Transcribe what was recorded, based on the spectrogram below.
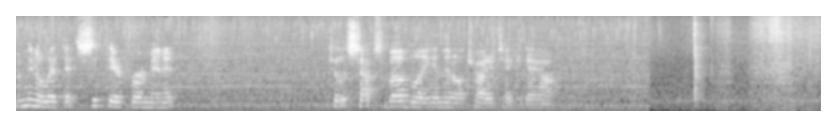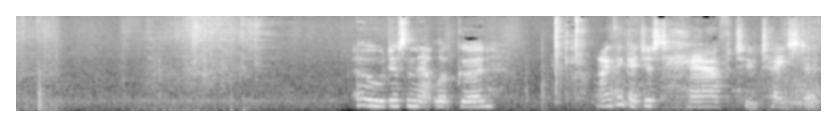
I'm going to let that sit there for a minute until it stops bubbling and then I'll try to take it out. Oh, doesn't that look good? I think I just have to taste it.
